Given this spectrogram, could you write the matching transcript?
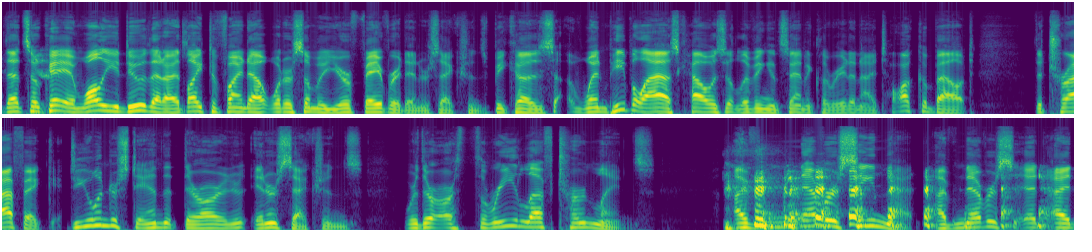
that's okay. And while you do that, I'd like to find out what are some of your favorite intersections because when people ask how is it living in Santa Clarita, and I talk about the traffic. Do you understand that there are intersections where there are three left turn lanes? I've never seen that. I've never seen. I,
